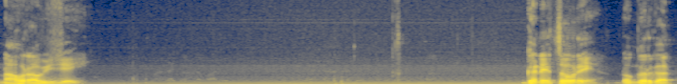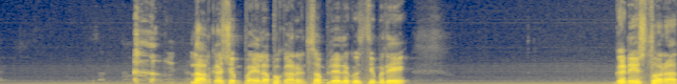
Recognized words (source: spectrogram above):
नावरा विजय. गणेश चौरे डोंगरकर लाल काशम पहिला पकार. संपलेल्या कुस्तीमध्ये गणेश थोरात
